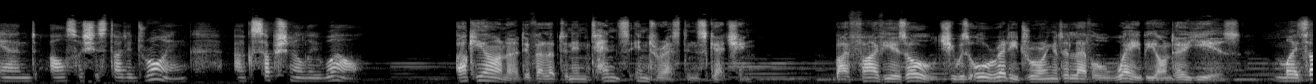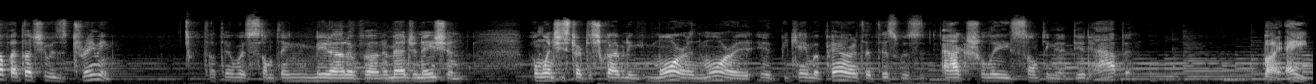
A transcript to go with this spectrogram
And also, she started drawing exceptionally well. Akiane developed an intense interest in sketching. By five years old, she was already drawing at a level way beyond her years. Myself, I thought she was dreaming. I thought there was something made out of an imagination. But when she started describing it more and more, it, it became apparent that this was actually something that did happen. By eight,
